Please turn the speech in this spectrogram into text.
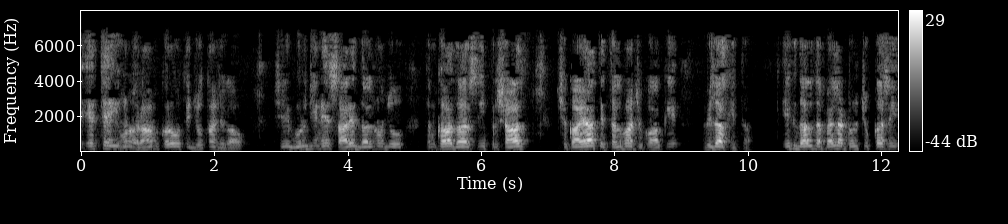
ਤੇ ਇੱਥੇ ਹੀ ਹੁਣ ਆਰਾਮ ਕਰੋ ਤੇ ਜੋਤਾਂ ਜਗਾਓ। ਸ੍ਰੀ ਗੁਰੂ ਜੀ ਨੇ ਸਾਰੇ ਦਲ ਨੂੰ ਜੋ ਤਨਖਾਹਦਾਰ ਸੀ, ਪ੍ਰਸ਼ਾਦ ਛਕਾਇਆ ਤੇ ਤਲਵਾ ਚੁਕਾ ਕੇ ਵਿਦਾ ਕੀਤਾ। ਇੱਕ ਦਲ ਤਾਂ ਪਹਿਲਾਂ ਟੁਰ ਚੁੱਕਾ ਸੀ,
